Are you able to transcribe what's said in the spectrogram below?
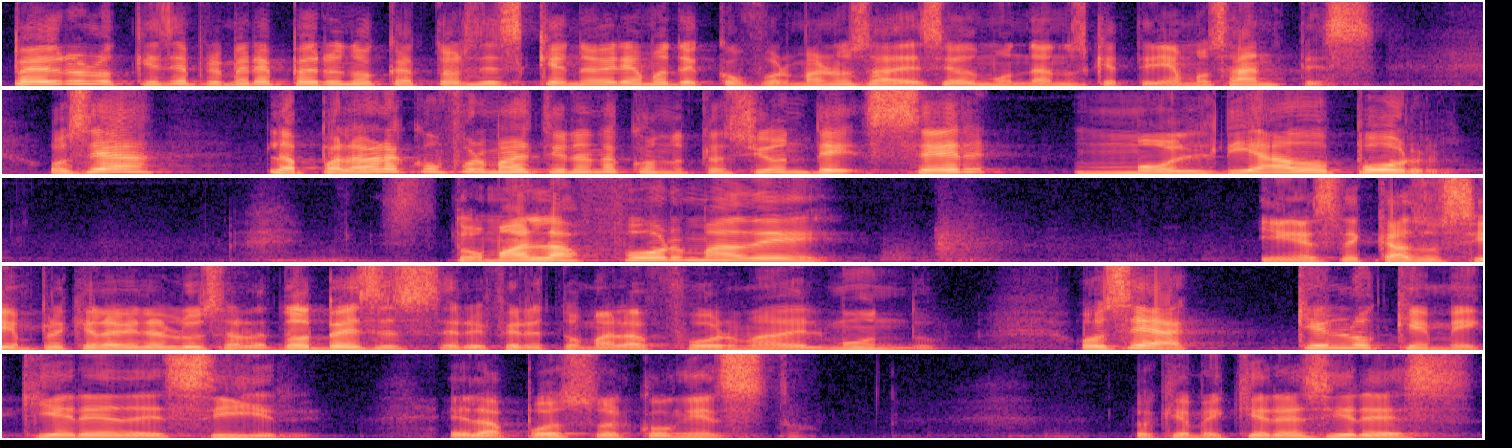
Pedro lo que dice en 1 Pedro 1.14 es que no deberíamos de conformarnos a deseos mundanos que teníamos antes. O sea, la palabra conformar tiene una connotación de ser moldeado por, tomar la forma de. y en este caso siempre que la Biblia lo usa las dos veces, se refiere a tomar la forma del mundo. O sea, ¿qué es lo que me quiere decir el apóstol con esto? Lo que me quiere decir es,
